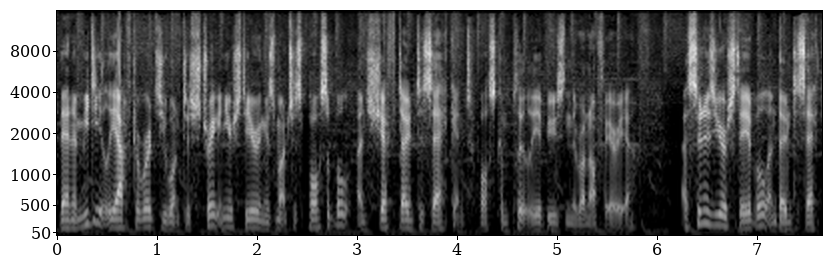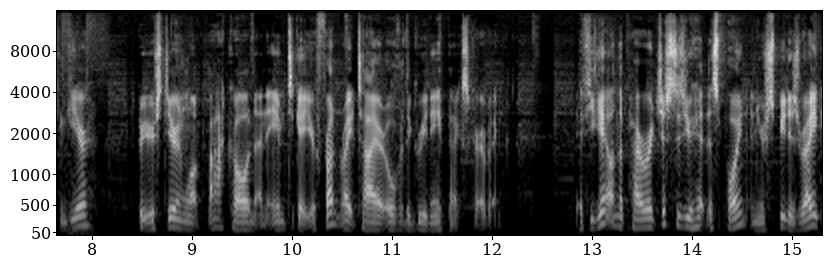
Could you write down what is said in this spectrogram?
Then immediately afterwards you want to straighten your steering as much as possible and shift down to second whilst completely abusing the runoff area. As soon as you are stable and down to second gear, put your steering lock back on and aim to get your front right tyre over the green apex curbing. If you get on the power just as you hit this point and your speed is right,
